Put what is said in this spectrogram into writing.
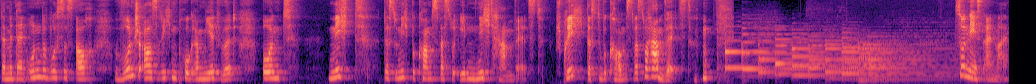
damit dein Unbewusstes auch wunschausrichtend programmiert wird und nicht, dass du nicht bekommst, was du eben nicht haben willst. Sprich, dass du bekommst, was du haben willst. Zunächst einmal.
